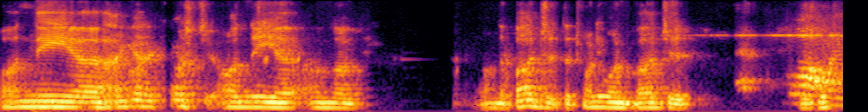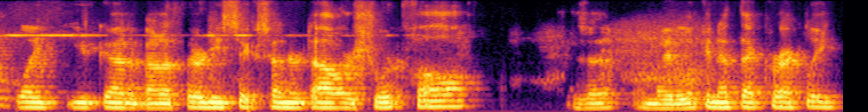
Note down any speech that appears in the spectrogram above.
On the, uh, I got a question on the, uh, on the, on the budget, the 21 budget. It looks like you've got about a $3,600 shortfall. Is that, am I looking at that correctly?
